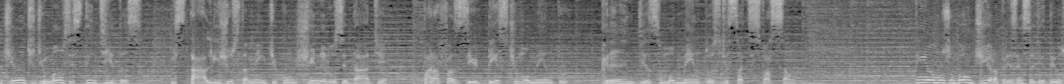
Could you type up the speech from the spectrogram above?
diante de mãos estendidas, está ali justamente com generosidade para fazer deste momento grandes momentos de satisfação. Tenhamos um bom dia na presença de Deus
